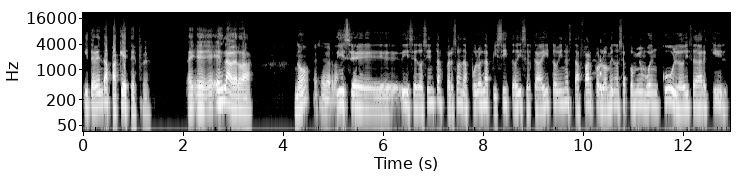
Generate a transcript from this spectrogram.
y te venda paquetes. Eh, eh, eh, es la verdad, ¿no? Eso es verdad. Dice, dice, 200 personas, puros lapicitos, dice, el caballito vino a estafar, por lo menos se ha comido un buen culo, dice Darkil.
